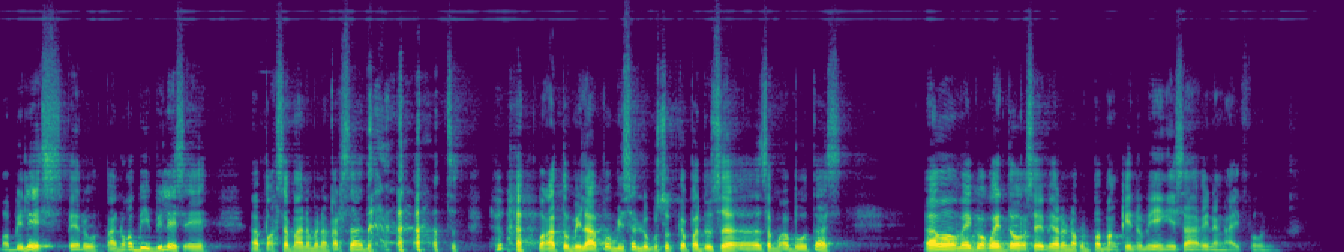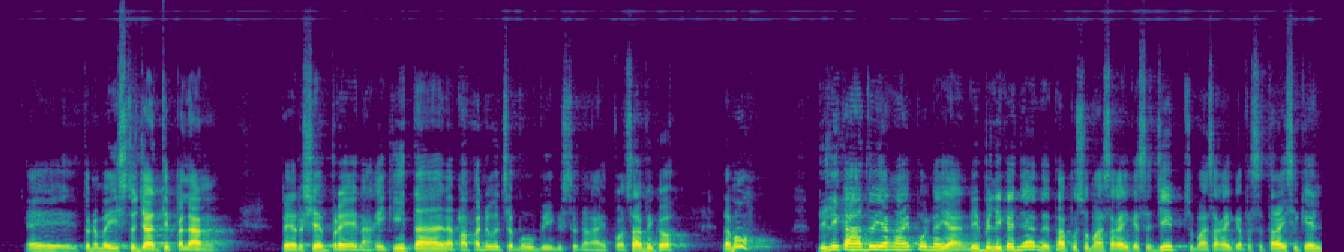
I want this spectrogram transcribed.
mabilis. Pero paano ka bibilis? Eh, napakasama naman ng karsada. Baka tumila po, minsan lumusot ka pa doon sa, sa mga butas. Alam mo, may kukwento sa'yo, meron akong pamangkin humihingi sa akin ng iPhone. Eh, ito na may estudyante pa lang. Pero syempre, nakikita, napapanood sa movie, gusto ng iPhone. Sabi ko, alam mo, delikado yung iPhone na yan. Bibili ka niyan, eh, tapos sumasakay ka sa jeep, sumasakay ka pa sa tricycle,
